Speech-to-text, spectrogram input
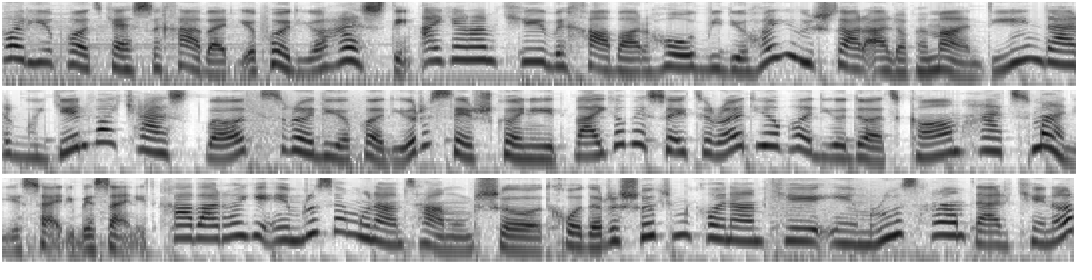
کاری پادکست خبری پادیو هستیم. اگرم که به خبرها و ویدیوهای بیشتر علاقه مندین در گوگل و کست باکس رادیو پادیو رو سرچ کنید و یا به سایت رادیو پادیو dot com حتما یه سری بزنید. خبرهای امروزمون هم تموم شد. خدا رو شکر می‌کنم که امروز هم در کنار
